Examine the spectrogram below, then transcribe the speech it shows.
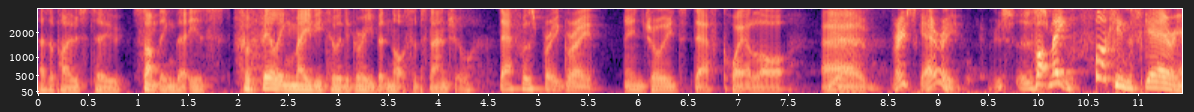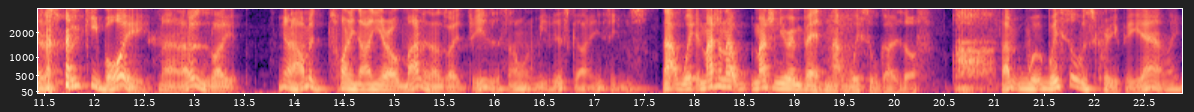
as opposed to something that is fulfilling maybe to a degree but not substantial. Death was pretty great. I enjoyed Death quite a lot. Uh, Yeah. Very scary. It was, it was But mate, fucking scary. a spooky boy, man. I was like, you know, I'm a 29 year old man, and I was like, Jesus, I don't want to meet this guy. He seems That whi- imagine that. Imagine you're in bed and that whistle goes off. that w- whistle was creepy. Yeah, like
